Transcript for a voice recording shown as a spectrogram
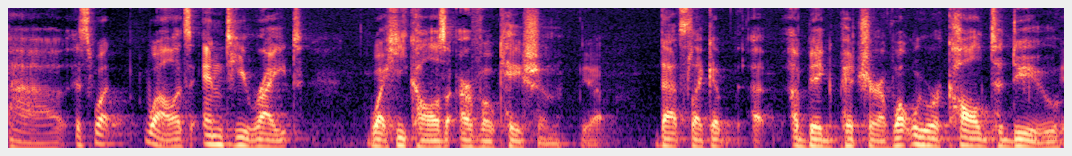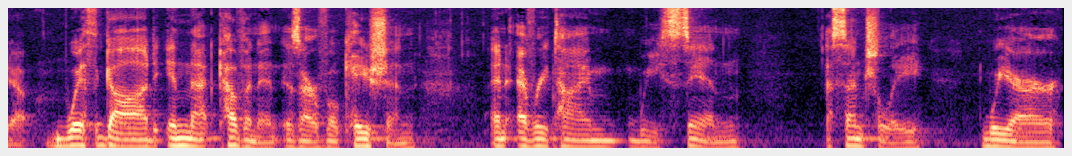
uh, it's what well, it's N.T. Wright, what he calls our vocation. Yeah. That's like a, a, a big picture of what we were called to do Yeah. with God in that covenant is our vocation. And every time we sin, essentially, we are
